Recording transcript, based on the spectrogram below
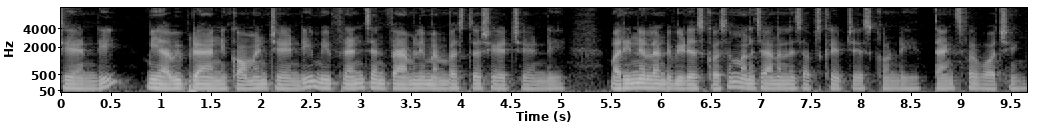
చేయండి. మీ అభిప్రాయాన్ని కామెంట్ చేయండి. మీ ఫ్రెండ్స్ అండ్ ఫ్యామిలీ మెంబర్స్తో షేర్ చేయండి. మరిన్ని ఇలాంటి వీడియోస్ కోసం మన ఛానల్ని సబ్స్క్రైబ్ చేసుకోండి. థ్యాంక్స్ ఫర్ వాచింగ్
